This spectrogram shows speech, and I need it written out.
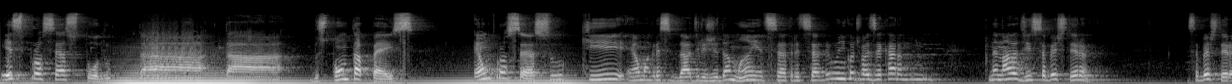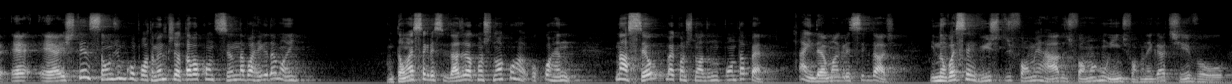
esse processo todo da, da, dos pontapés é um processo que é uma agressividade dirigida à mãe, etc, etc. E o Winnicott vai dizer, cara, não é nada disso, isso é besteira. Isso é besteira. É, é a extensão de um comportamento que já estava acontecendo na barriga da mãe. Então essa agressividade ela continua ocorrendo. Nasceu, vai continuar dando pontapé. Ainda é uma agressividade. E não vai ser visto de forma errada, de forma ruim, de forma negativa ou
